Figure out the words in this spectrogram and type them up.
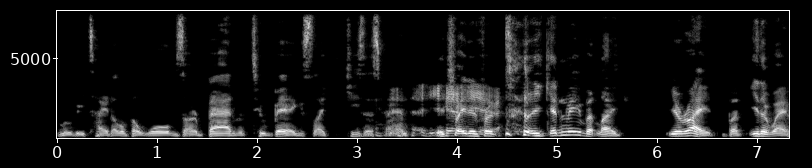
movie title. The wolves are bad with two bigs. Like Jesus, man. You Yeah, traded yeah. for. Are you kidding me? But like, you're right. But either way,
